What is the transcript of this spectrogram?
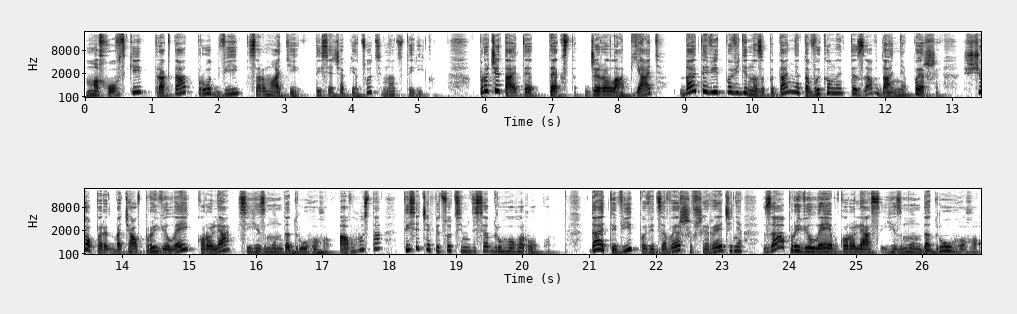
Маховський трактат про дві сарматії, 1517 рік. Прочитайте текст джерела 5, Дайте відповіді на запитання та виконайте завдання. Перше. Що передбачав привілей короля Сігізмунда II августа 1572 року? Дайте відповідь, завершивши речення за привілеєм короля Сигізмунда II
